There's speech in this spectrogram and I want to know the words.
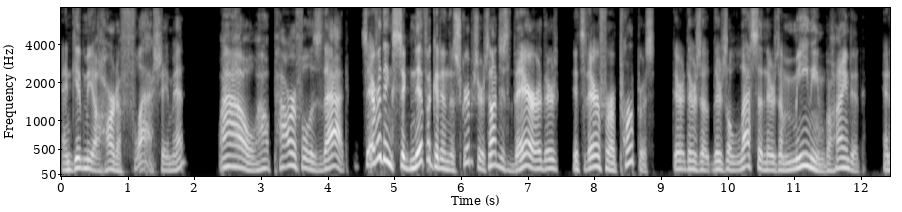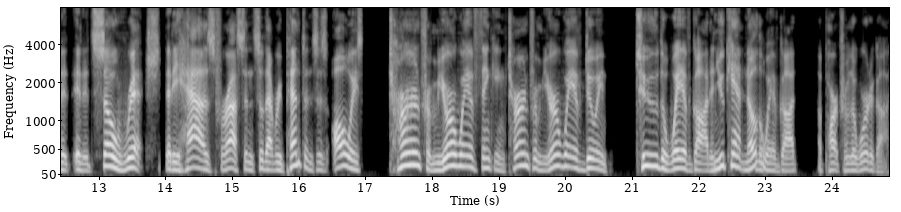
and give me a heart of flesh. Amen. Wow, how powerful is that? So everything's significant in the scripture. It's not just there. There's it's there for a purpose. There, there's a there's a lesson, there's a meaning behind it. And it and it's so rich that he has for us. And so that repentance is always turn from your way of thinking, turn from your way of doing to the way of God. And you can't know the way of God apart from the word of God.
